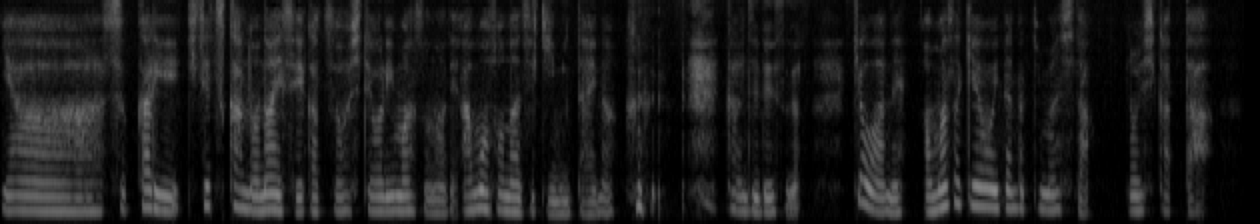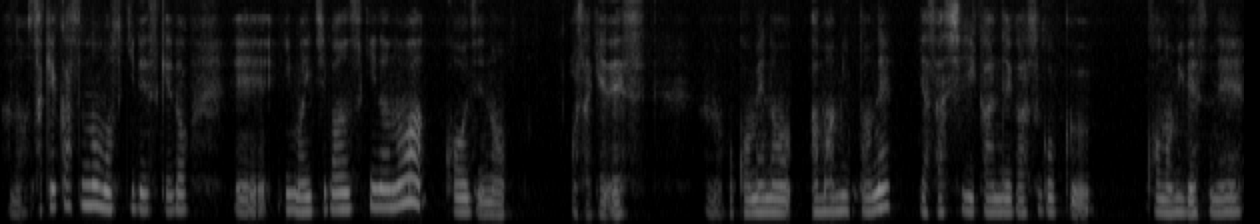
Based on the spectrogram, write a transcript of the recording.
いやー、すっかり季節感のない生活をしておりますので、あ、もうそんな時期みたいな 感じですが、今日はね、甘酒をいただきました。美味しかった。あの、酒粕のも好きですけど、えー今一番好きなのは麹のお酒です。あの、お米の甘みとね、優しい感じがすごく好みですね。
